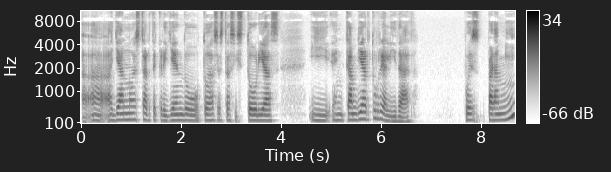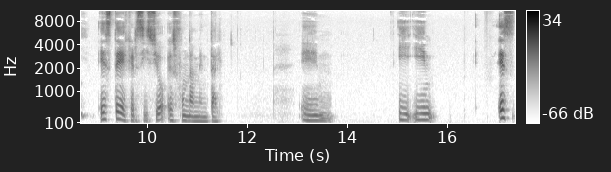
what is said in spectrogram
a, ya no estarte creyendo todas estas historias y en cambiar tu realidad, pues para mí este ejercicio es fundamental. Em, y, es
